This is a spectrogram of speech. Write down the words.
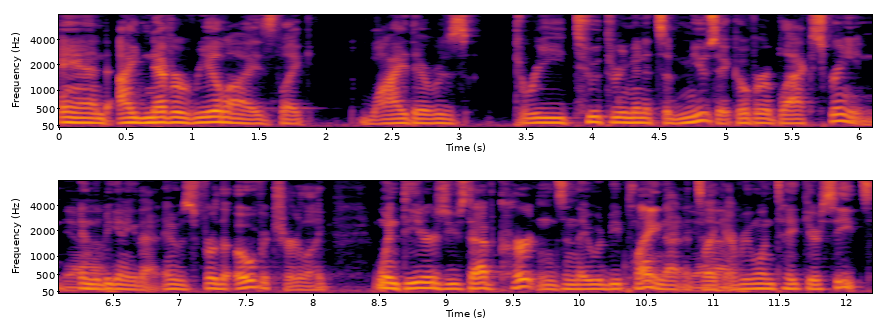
and I never realized like why there was three, two, three minutes of music over a black screen in the beginning of that. And it was for the overture, like when theaters used to have curtains and they would be playing that. It's like everyone take your seats.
